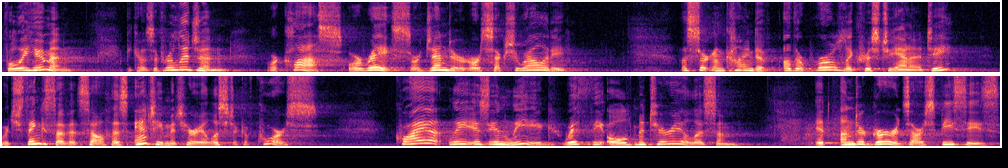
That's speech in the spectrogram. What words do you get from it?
fully human because of religion or class or race or gender or sexuality. A certain kind of otherworldly Christianity which thinks of itself as anti materialistic, of course, quietly is in league with the old materialism. It undergirds our species'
